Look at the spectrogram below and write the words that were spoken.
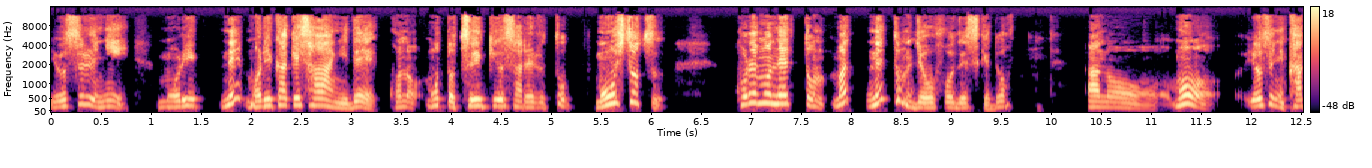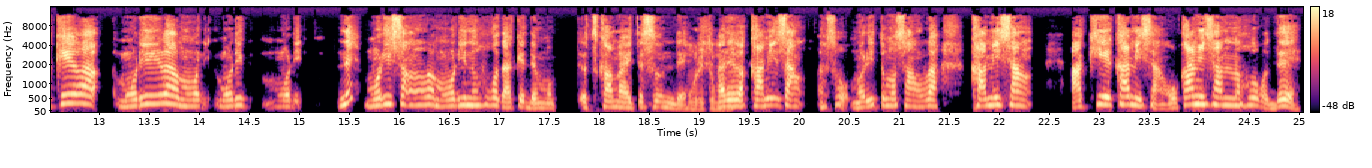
要するに、森、ね、森かけ騒ぎで、この、もっと追求されると、もう一つ、これもネット、ま、ネットの情報ですけど、あの、もう、要するに家計は、森は森、森、森、ね、森さんは森の方だけでも捕まえて住んで、あれは神さん、そう、森友さんは神さん、昭恵神さん、お神さんの方で、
